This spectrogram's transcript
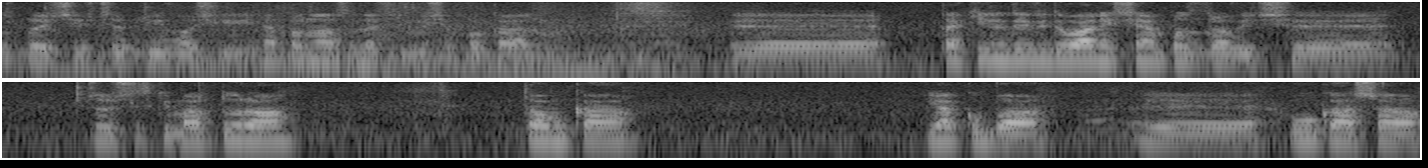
uzbroić się w cierpliwość i na pewno następne filmy się pokażą. Yy, tak indywidualnie chciałem pozdrowić yy, przede wszystkim Artura, Tomka, Jakuba, yy, Łukasza,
